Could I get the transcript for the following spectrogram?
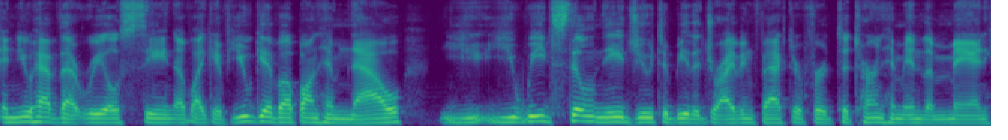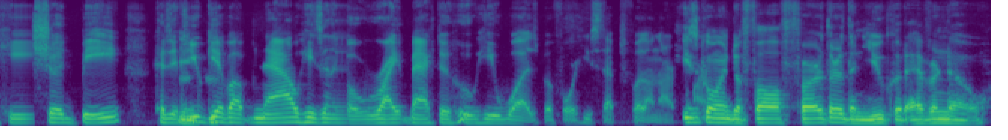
And you have that real scene of like if you give up on him now you you we'd still need you to be the driving factor for to turn him in the man he should be because if you Mhm. give up now he's going to go right back to who he was before he stepped foot on our He's farm. going to fall further than you could ever know.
